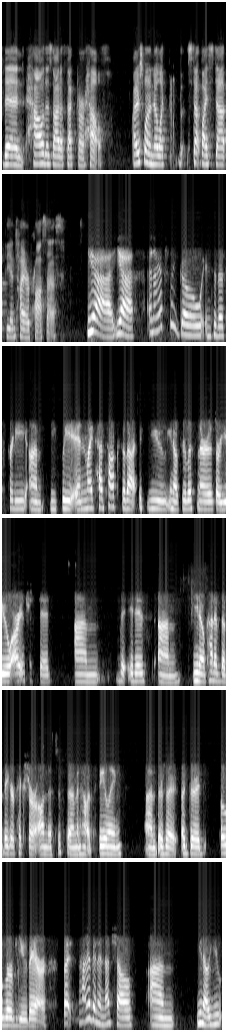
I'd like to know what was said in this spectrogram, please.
then how does that affect our health? I just want to know, like, step by step, the entire process. Yeah, yeah. And I actually go into this pretty um, deeply in my TED Talk so that if you, you know, if your listeners or you are interested, um, it is, um, you know, kind of the bigger picture on the system and how it's failing. Um, there's a, a good overview there. But kind of in a nutshell, um, you know, you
